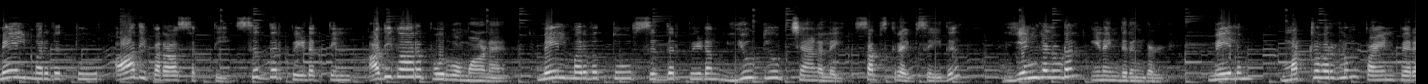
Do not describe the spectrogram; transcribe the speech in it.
மேல்மருவத்தூர் ஆதிபராசக்தி சித்தர் பீடத்தின் அதிகாரப்பூர்வமான மேல்மருவத்தூர் சித்தர் பீடம் யூடியூப் சேனலை சப்ஸ்கிரைப் செய்து எங்களுடன் இணைந்திருங்கள். மேலும் மற்றவர்களும் பயன்பெற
